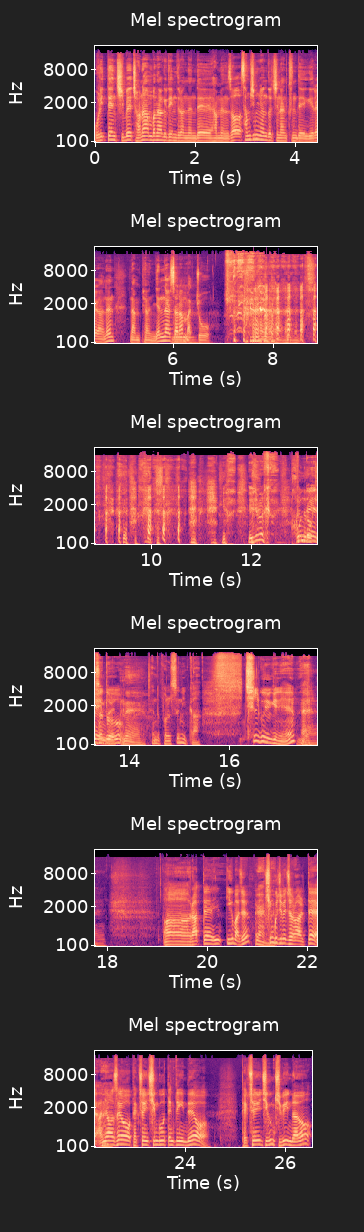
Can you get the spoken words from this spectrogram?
우리 땐 집에 전화 한 번 하기도 힘들었는데 하면서 30년도 지난 군대 얘기를 하는 남편. 옛날 사람 음. 맞죠? 요즘은 폰으로 군대에서도 게임도 네. 핸드폰을 쓰니까. 7962님. 네. 네. 아, 라떼, 이- 이거 맞아요? 네, 친구 집에 전화할 때, 안녕하세요. 백천이 친구 땡땡인데요. 백천이 지금 집에 있나요?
